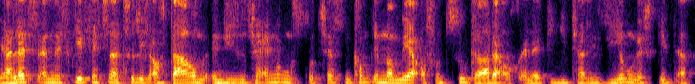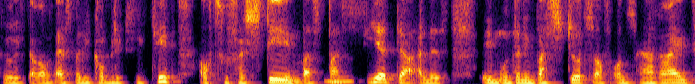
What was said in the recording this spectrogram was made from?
Ja, letztendlich geht es natürlich auch darum, in diesen Veränderungsprozessen kommt immer mehr auf uns zu, gerade auch in der Digitalisierung. Es geht natürlich darum, erstmal die Komplexität auch zu verstehen. Was mhm. passiert da alles im Unternehmen? Was stürzt auf uns herein?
